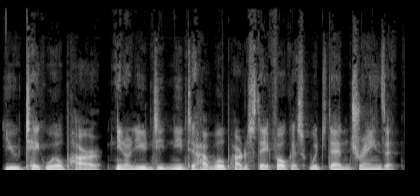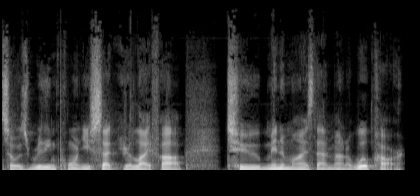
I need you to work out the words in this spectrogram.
you take willpower. You know, you need to have willpower to stay focused, which then drains it. So it's really important you set your life up to minimize that amount of willpower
